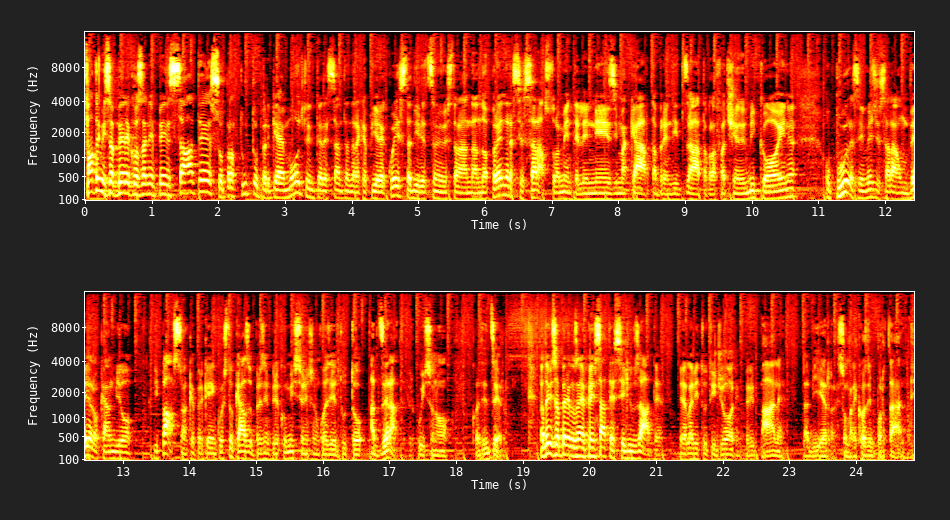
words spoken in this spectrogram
Fatemi sapere cosa ne pensate, soprattutto perché è molto interessante andare a capire questa direzione che stanno andando a prendere, se sarà solamente l'ennesima carta brandizzata con la faccina del Bitcoin, oppure se invece sarà un vero cambio di passo, anche perché in questo caso per esempio le commissioni sono quasi del tutto azzerate, per cui sono quasi zero. Fatemi sapere cosa ne pensate se li usate per la vita tutti i giorni, per il pane, la birra, insomma le cose importanti.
